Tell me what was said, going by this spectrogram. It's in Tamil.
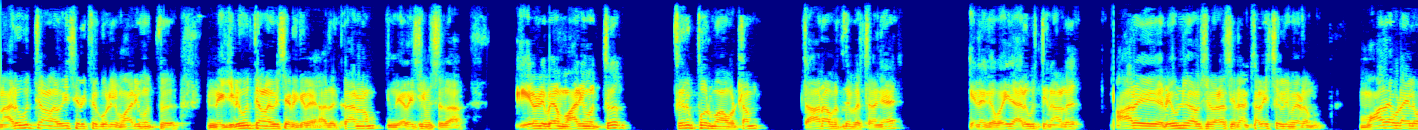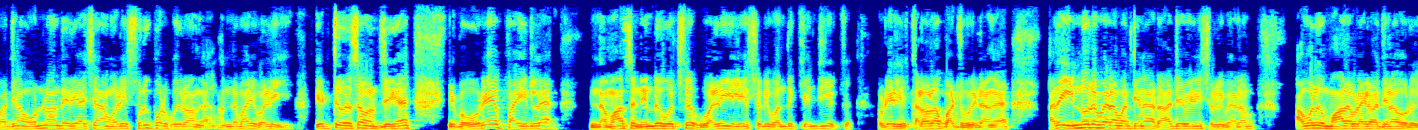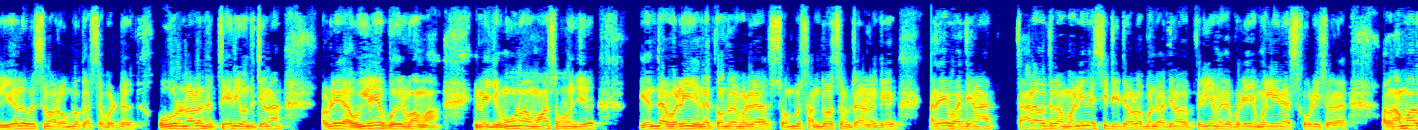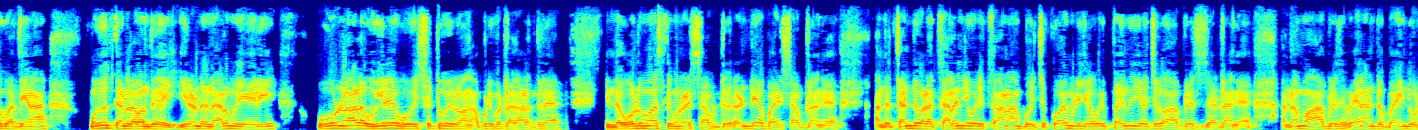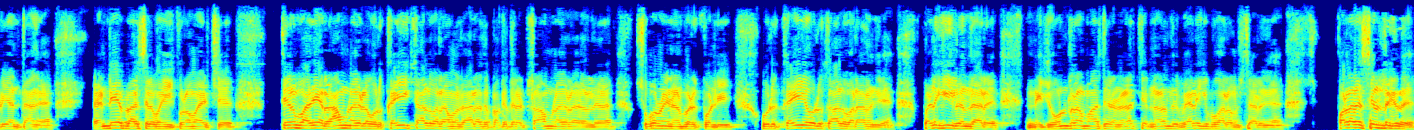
நான் அறுபத்தி நாலு வயசு இருக்கக்கூடிய மாரிமுத்து இன்னைக்கு இருபத்தி நாலு வயசு இருக்கிறேன் அது காரணம் இந்த எலெக்ஷன் மிஸ் தான். என்னுடைய பேர் மாரிமுத்து. திருப்பூர் மாவட்டம் தாராபுரத்துல பேசுறாங்க. எனக்கு வயது அறுபத்தி நாலு. ஆறு ரெவன்யூ ஆஃபீஸர் வேலை செய்யறாங்க கலைச்செல்வி மேடம். மாதவிடாயில் பார்த்தீங்கன்னா ஒன்னாம் தேதி ஆச்சு அவங்க அப்படியே போயிடுவாங்க. அந்த மாதிரி வழி. எட்டு வருஷம் வந்துச்சுங்க. இப்ப ஒரே பாக்கெட்ல இந்த மாசம் நின்று போச்சு. வழியிலையும் சொல்லி வந்து கெஞ்சி அப்படியே கடவுளா பாட்டு போயிட்டாங்க. அதே இன்னொரு மேடம் பார்த்தீங்கன்னா ராஜவேணி சொல்லி மேடம். அவங்களுக்கு மாதவிடாயில பாத்தீங்கன்னா ஒரு ஏழு வருஷமா ரொம்ப கஷ்டப்பட்டு ஒவ்வொரு நாளும் இந்த தேதி வந்துச்சுன்னா அப்படியே உயிரே போயிருமாமா. இன்னைக்கு மூணாவது மாசம் முடிஞ்சு எந்த வழி எந்த தொந்தரவும் இல்லை. ரொம்ப சந்தோஷம் சார் எனக்கு. அதே பாத்தீங்கன்னா தாராபுரத்துல மணிவே சிட்டி டெவலப்மெண்ட் பாத்தீங்கன்னா ஒரு பெரிய மிகப்பெரிய மில்லியனர் கோடீஸ்வரர். அவங்க அம்மாவுக்கு பாத்தீங்கன்னா முதுத்தண்டில் வந்து இரண்டு நரம்பு ஏறி ஒவ்வொரு நாள் உயிரே போய் செத்து போயிடுவாங்க. அப்படிப்பட்ட காலத்துல இந்த ஒரு மாசத்துக்கு முன்னாடி சாப்பிட்டு ரெண்டே பாயிண்ட் சாப்பிட்டாங்க. அந்த தண்டு வடை கரைஞ்சு போய் காணாம போயிடுச்சு. கோவை போய் பதினஞ்சு லட்ச ரூபா ஆபரேஷன் சேர்த்தாங்க. அந்த அம்மா ஆபரேஷன் வேணான்ட்டு பயந்து ஒடியாந்துட்டாங்க ரெண்டே பாக்ஸ்ல போய் குணமாயிடுச்சு. திரும்ப அதே ராம்நகர்ல ஒரு கை கால் வராம தாராத பக்கத்துல ராம் நகர்ல சுப்பிரமணிய நண்பருக்கு பண்ணி ஒரு கை ஒரு கால் வராதுங்க. படுக்கையில் இருந்தாரு. இன்னைக்கு ஒன்றரை மாசத்துல நடக்க நடந்து வேலைக்கு போக ஆரம்பிச்சிட்டாருங்க. பல ரிசல்ட் இருக்குது.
